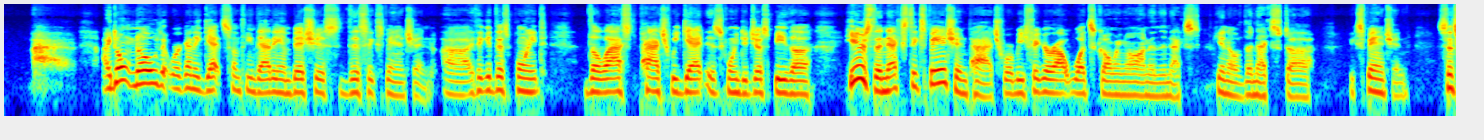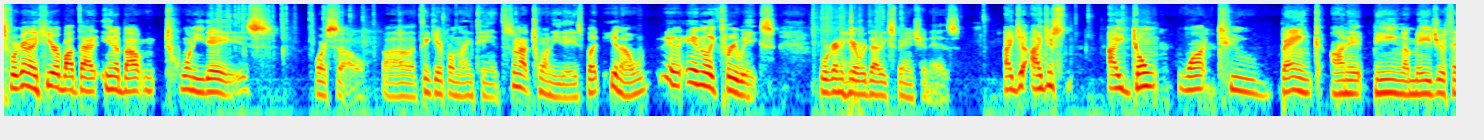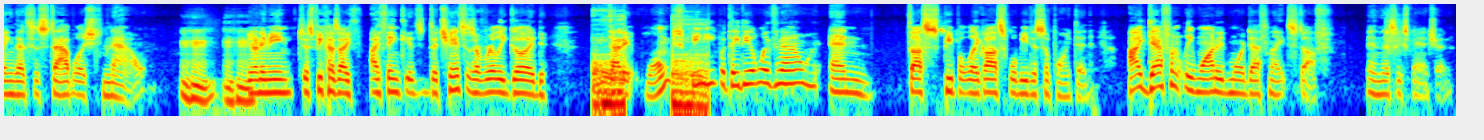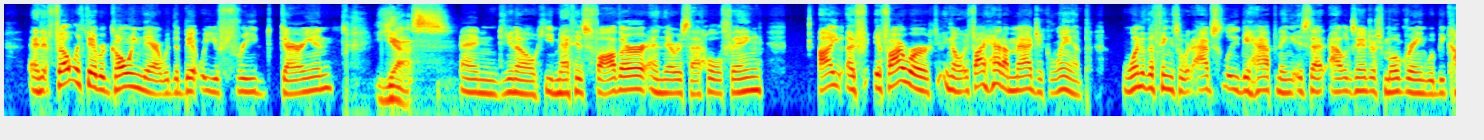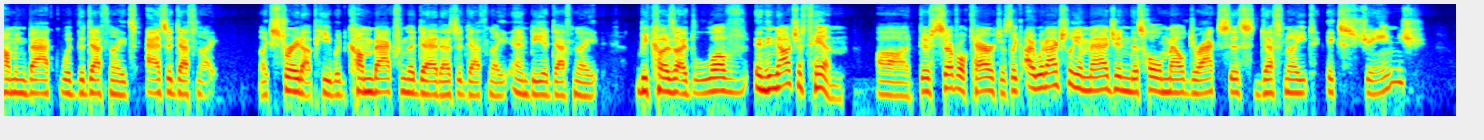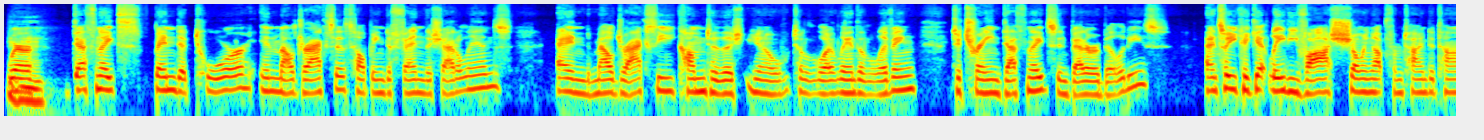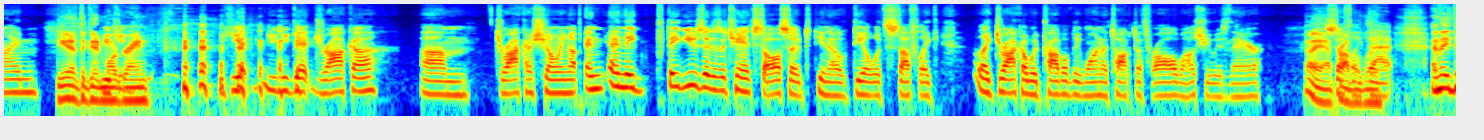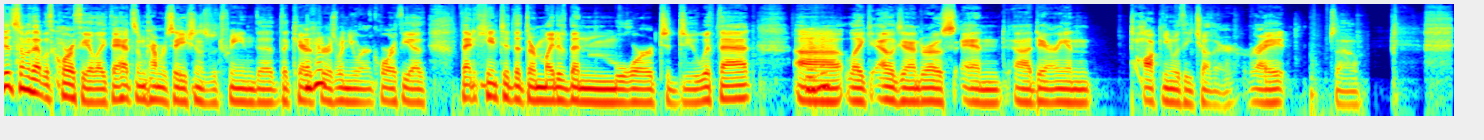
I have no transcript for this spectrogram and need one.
I don't know that we're going to get something that ambitious this expansion. Uh, I think at this point, the last patch we get is going to just be the here's the next expansion patch where we figure out what's going on in the next, you know, the next uh, expansion. Since we're going to hear about that in about 20 days or so, uh, I think April 19th. So not 20 days, but you know, in, in like three weeks, we're going to hear what that expansion is. I, ju- I just I don't want to bank on it being a major thing that's established now. Mhm, mhm. You know what I mean? Just because I I think it's the chances are really good that it won't be what they deal with now, and thus people like us will be disappointed. I definitely wanted more Death Knight stuff in this expansion, and it felt like they were going there with the bit where you freed Darian. Yes. and you know he met his father and there was that whole thing. I if, if i were you know if i had a magic lamp one of the things that would absolutely be happening is that Alexandros mograine would be coming back with the death knights as a death knight. Like straight up he would come back from the dead as a death knight and be a death knight. Because i'd love and not just him uh, there's several characters. Like i would actually imagine this whole maldraxxus death knight exchange where Mhm. Death Knights spend a tour in Maldraxxus helping defend the Shadowlands, and Maldraxxi come to the you know to the land of the living to train Death Knights in better abilities. and so you could get Lady Vosh showing up from time to time. You have the good You more can- grain. You could get, you could get Draka, um, Draka showing up, and and they they'd use it as a chance to also you know deal with stuff like like Draka would probably want to talk to Thrall while she was there, Oh yeah, stuff probably. like that. And they did some of that with Korthia. Like they had some conversations between the the characters Mm-hmm. when you were in Korthia that hinted that there might have been more to do with that. Uh, Mm-hmm. like Alexandros and uh, Darian talking with each other, right? So,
